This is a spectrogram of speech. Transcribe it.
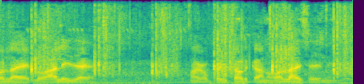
હલાય એટલો હાલી જાય. પછી તડકાનો હલાશે નહીં.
